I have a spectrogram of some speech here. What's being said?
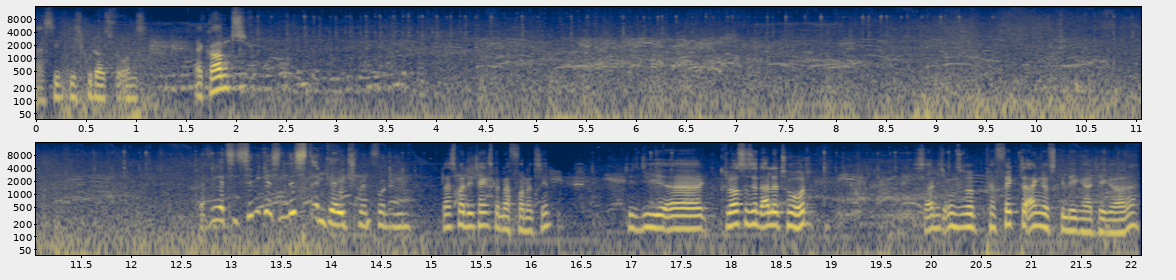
Das sieht nicht gut aus für uns. Er kommt. Das wäre jetzt ein ziemliches Mist-Engagement von ihm. Lass mal die Tanks mit nach vorne ziehen. Die, die äh, Klosse sind alle tot. Das ist eigentlich unsere perfekte Angriffsgelegenheit hier gerade.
